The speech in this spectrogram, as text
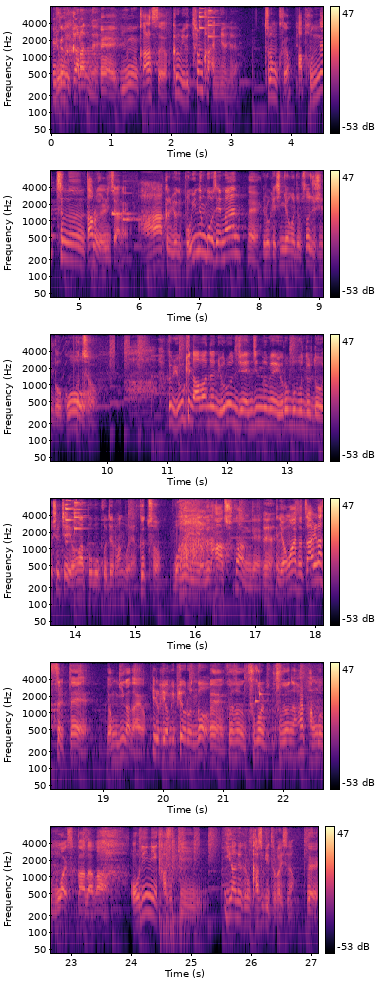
그러니까- 용을 깔았네. 네, 융을 깔았어요. 그럼 이거 트렁크 안 열려요? 트렁크요? 아 본네트는 따로 열리지 않아요. 아 그럼 여기 보이는 곳에만 네. 이렇게 신경을 좀 써주신 거고 그렇죠. 그럼 이렇게 나와는 이런 이제 엔진룸의 이런 부분들도 실제 영화 보고 그대로 한 거예요? 그렇죠. 근데 이 여기 하나 추가한 게 네. 영화에서 잘랐을 때 연기가 나요. 이렇게 연기 피어오르는 거? 네, 그래서 그걸 구현을 할 방법이 뭐가 있을까 하다가 어린이 가습기 이 안에 그럼 가습기 들어가 있어요? 네.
